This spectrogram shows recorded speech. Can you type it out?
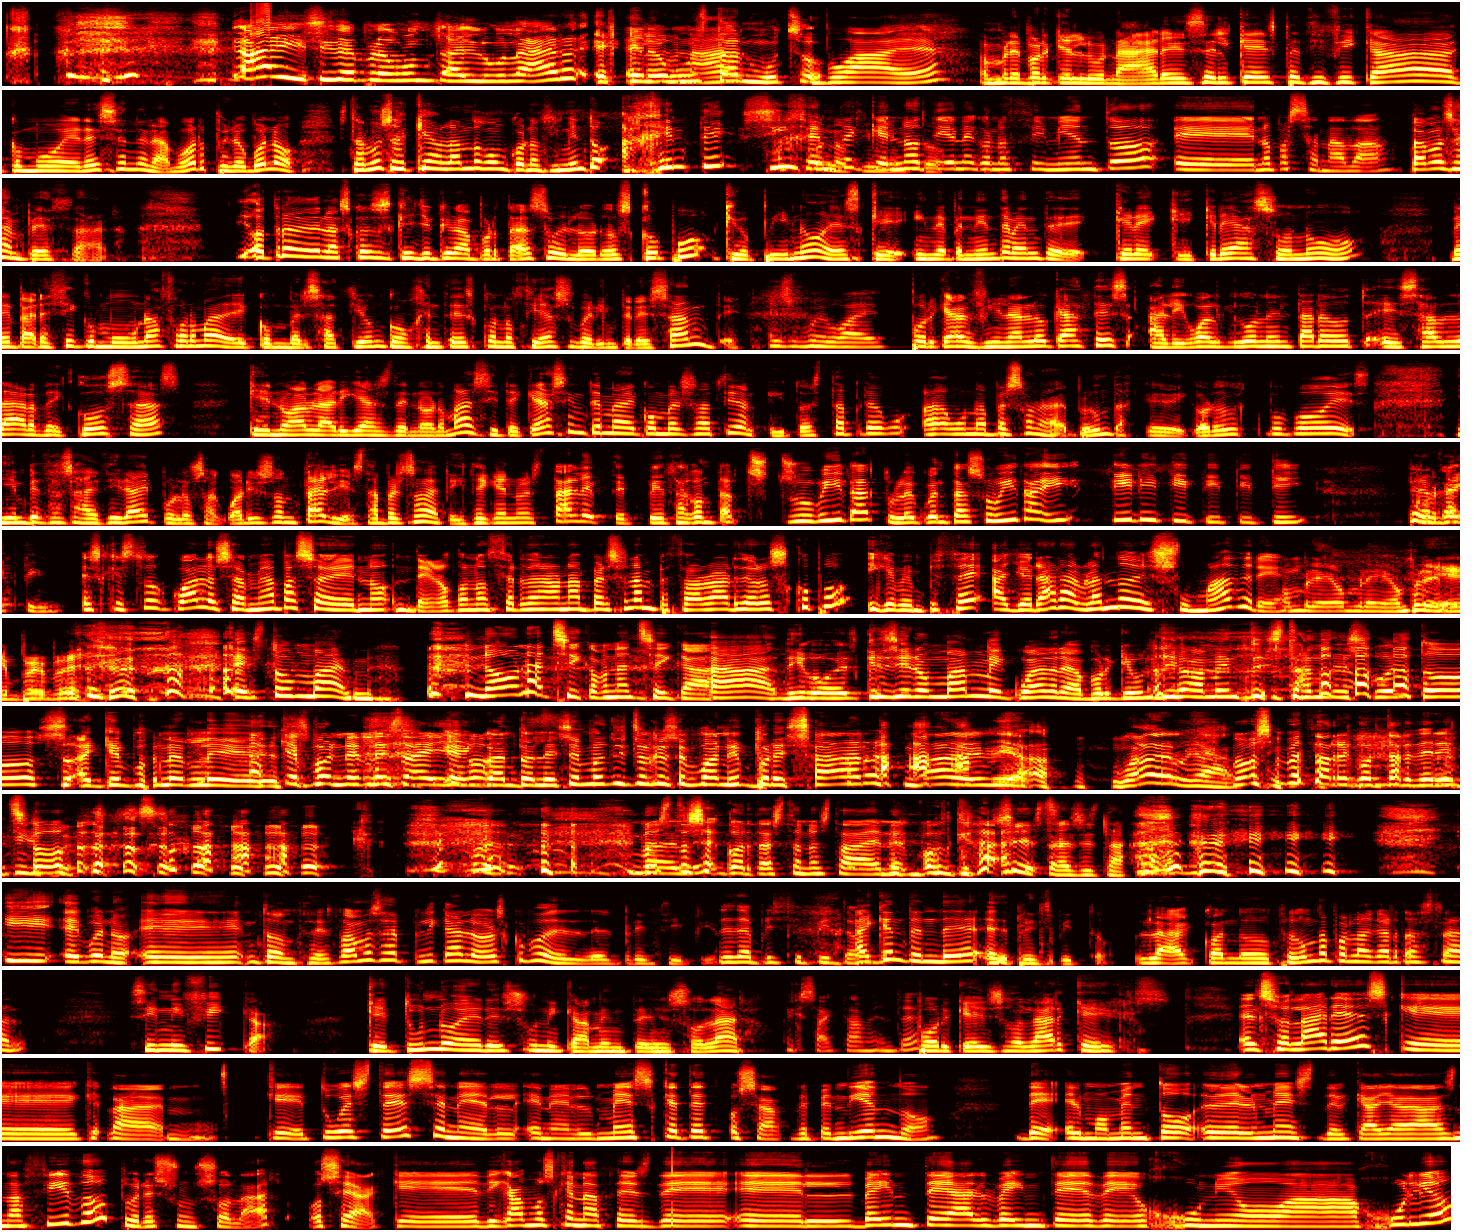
Ay, si te pregunta el lunar, es que El le lunar, gustan mucho. Buah, eh. Hombre, porque el lunar es el que especifica cómo eres en el amor. Pero bueno, estamos aquí hablando con conocimiento a gente sin gente que no tiene conocimiento, eh, no pasa nada. Vamos a empezar. Otra de las cosas que yo quiero aportar sobre el horóscopo, que opino, es que independientemente de cre- que creas o no, me parece como una forma de conversación con gente desconocida súper interesante. Es muy guay. Porque al final lo que haces, al igual que con el tarot, es hablar de cosas que no hablarías de normal. Si te quedas sin tema de conversación y tú a, una persona le preguntas qué horóscopo es y empiezas a decir, ay, pues los acuarios son tal y esta persona te dice que no es tal, te empieza a contar su vida, tú le cuentas su vida y tiri, ti, ti, ti, ti. Pero que- Connecting. Es que esto es cual, o sea, a mí me ha pasado de no, de no conocer de a una persona, empezó a hablar de horóscopo y que me empecé a llorar hablando de su madre. Hombre, hombre, hombre. Esto es un man. No, una chica, una chica. Ah, digo, es que si era un man me cuadra, porque últimamente están desueltos, hay que ponerles... Hay que ponerles a En ello. cuanto les hemos dicho que se puedan expresar, madre mía, madre mía. Vamos a empezar a recortar derechos. No, esto se corta, esto no está en el podcast. Sí está, sí está. y eh, bueno, eh, entonces, vamos a explicar el horóscopo desde el principio. Desde el principito. Hay que entender el principito. La, cuando os preguntan por la carta astral, significa que tú no eres únicamente el solar. Exactamente. Porque el solar, ¿qué es? El solar es que, que, la- que tú estés en el, en el mes que te. O sea, dependiendo del momento del mes del que hayas nacido, tú eres un solar. O sea, que digamos que naces del 20 al 20 de junio a julio,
